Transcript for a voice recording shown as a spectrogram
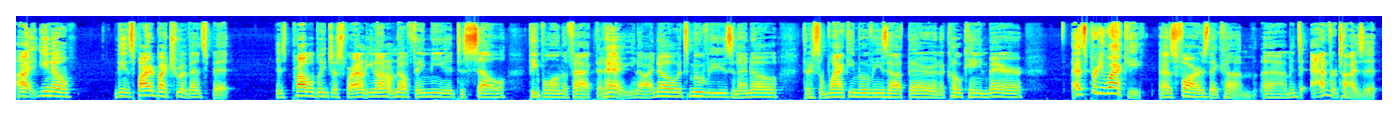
I, you know, the inspired by true events bit is probably just where I don't, you know, I don't know if they needed to sell people on the fact that, hey, you know, I know it's movies and I know there's some wacky movies out there and a cocaine bear. That's pretty wacky as far as they come. Um, and to advertise it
